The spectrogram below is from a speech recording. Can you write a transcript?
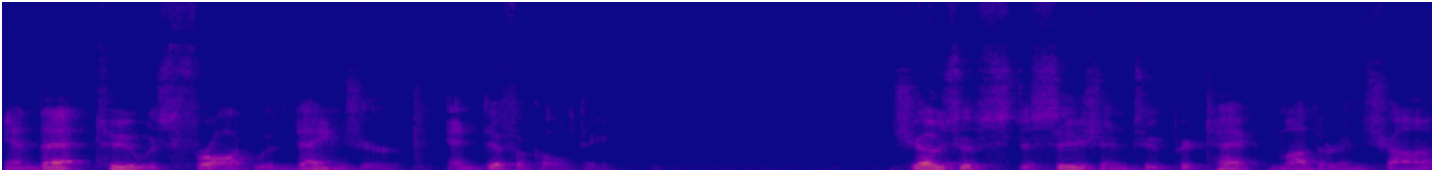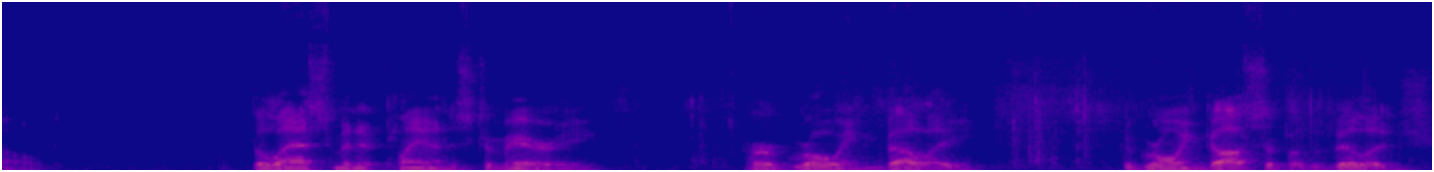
And that too was fraught with danger and difficulty. Joseph's decision to protect mother and child the last minute plans to marry, her growing belly, the growing gossip of the village,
